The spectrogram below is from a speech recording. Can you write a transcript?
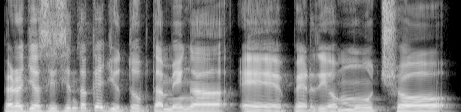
Pero yo sí siento que YouTube también ha, eh, perdió mucho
